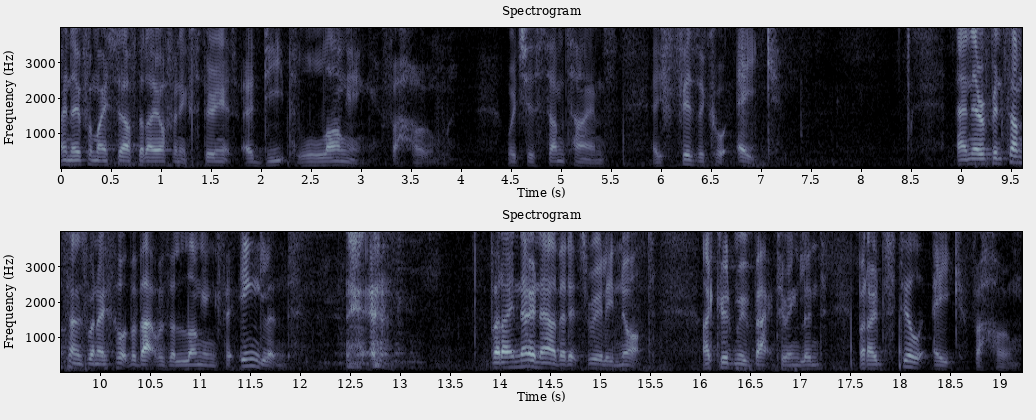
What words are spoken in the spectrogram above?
I know for myself that I often experience a deep longing for home, which is sometimes a physical ache. And there have been some times when I thought that that was a longing for England but I know now that it's really not. I could move back to England, but I'd still ache for home.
